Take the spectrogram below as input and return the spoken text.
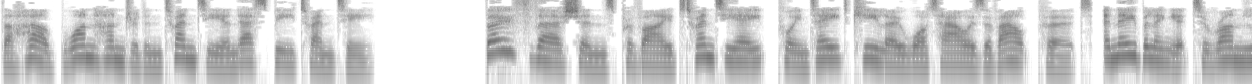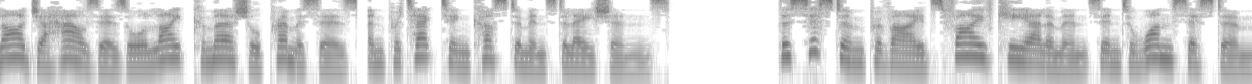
the Hub 120 and SB20. Both versions provide 28.8 kWh of output, enabling it to run larger houses or light commercial premises, and protecting custom installations. The system provides five key elements into one system,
